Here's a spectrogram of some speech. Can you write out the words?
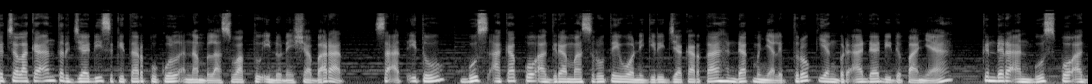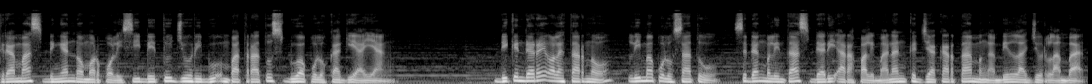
kecelakaan terjadi sekitar pukul 16 waktu Indonesia Barat, saat itu, bus Akapo Agramas rute Wonogiri Jakarta hendak menyalip truk yang berada di depannya, kendaraan bus Po Agramas dengan nomor polisi B7420 Kagiayang. Dikendarai oleh Tarno, 51, sedang melintas dari arah Palimanan ke Jakarta mengambil lajur lambat.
